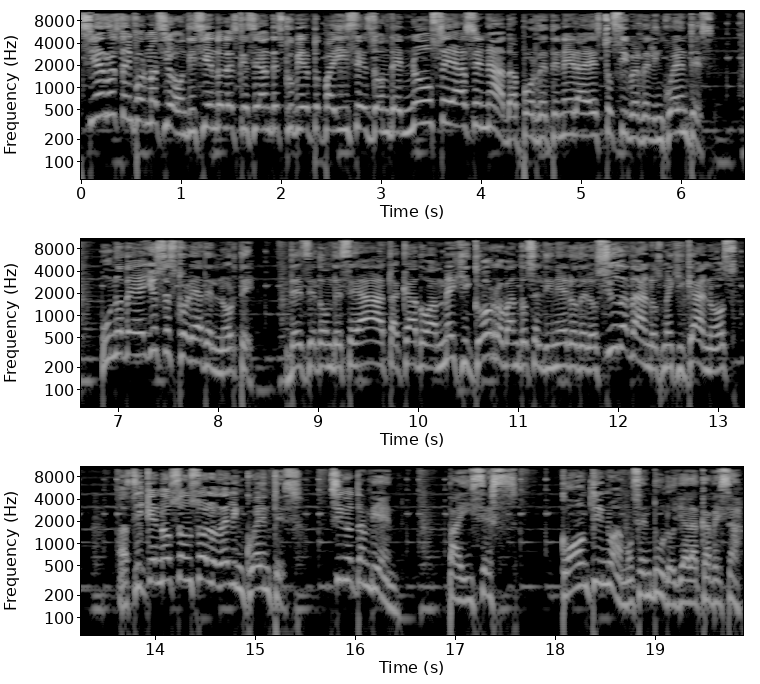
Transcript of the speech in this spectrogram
Cierro esta información diciéndoles que se han descubierto países donde no se hace nada por detener a estos ciberdelincuentes. Uno de ellos es Corea del Norte, desde donde se ha atacado a México robándose el dinero de los ciudadanos mexicanos. Así que no son solo delincuentes, sino también países. Continuamos en Duro y a la cabeza.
